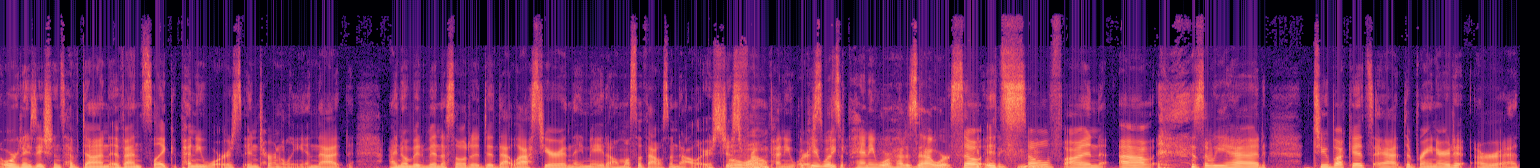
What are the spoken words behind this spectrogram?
organizations have done events like penny wars internally and that i know mid minnesota did that last year and they made almost a thousand dollars just Oh, wow. from penny wars Okay, what's a penny war? How does that work? so People it's think, so fun. Um, so we had two buckets at the Brainerd, or at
